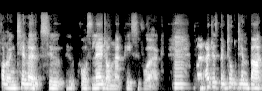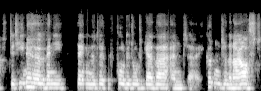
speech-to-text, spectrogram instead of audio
following Tim Oates, who, who of course led on that piece of work. Mm. And I'd just been talking to him about did he know of anything that had pulled it all together, and uh, he couldn't. And then I asked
